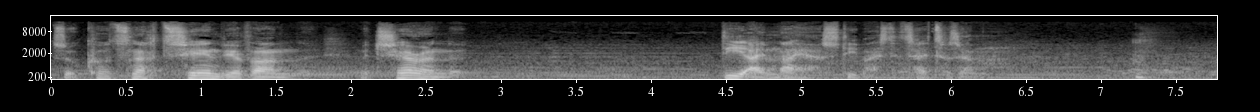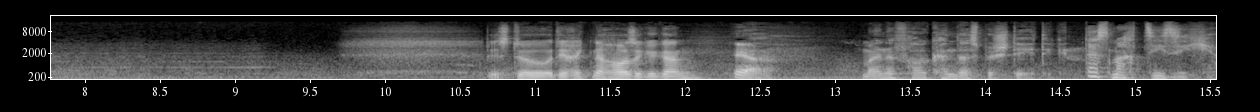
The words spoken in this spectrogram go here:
So kurz nach zehn, wir waren mit Sharon, die ein Myers, die meiste Zeit zusammen. Bist du direkt nach Hause gegangen? Ja, meine Frau kann das bestätigen. Das macht sie sicher.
